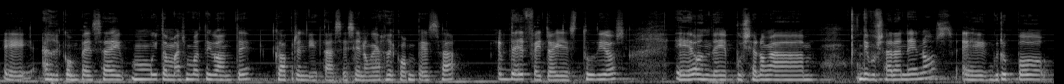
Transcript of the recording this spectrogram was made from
eh, a recompensa é moito máis motivante que o aprendizaxe, se non é recompensa De feito, hai estudios eh, onde puxeron a dibuxar a nenos eh, grupo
